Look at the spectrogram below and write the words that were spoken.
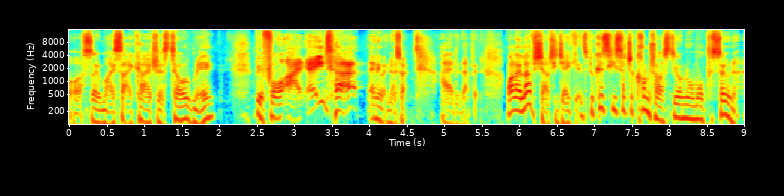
Or so my psychiatrist told me. Before I ate her! Anyway, no, sorry. I added that bit. While I love Shouty Jake, it's because he's such a contrast to your normal persona.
